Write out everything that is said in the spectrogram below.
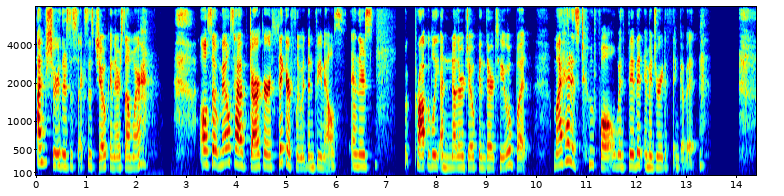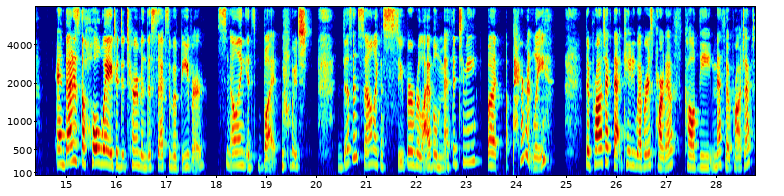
I'm sure there's a sexist joke in there somewhere. Also, males have darker, thicker fluid than females, and there's probably another joke in there too, but my head is too full with vivid imagery to think of it. And that is the whole way to determine the sex of a beaver smelling its butt, which doesn't sound like a super reliable method to me, but apparently, the project that Katie Weber is part of, called the Methow Project,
